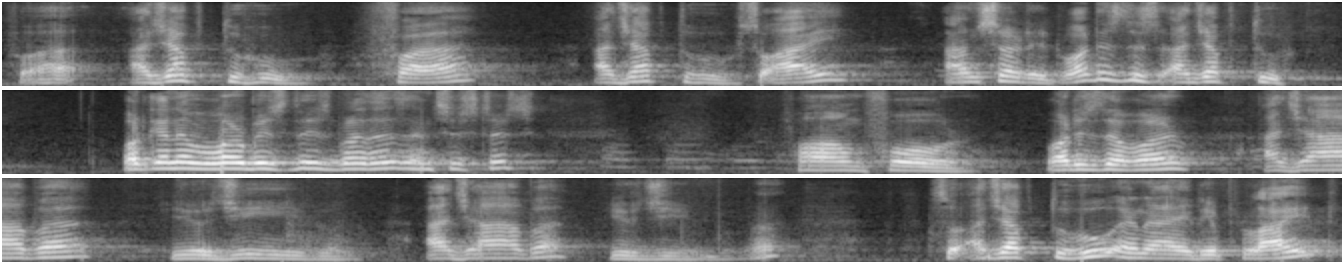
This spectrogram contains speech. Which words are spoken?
For Ajabtuhu. Fa ajabtuhu. So I answered it. What is this ajabtu? What kind of verb is this, brothers and sisters? Form 4. What is the verb? Ajaba yujibu. Ajaba yujibu. So ajabtuhu and I replied.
